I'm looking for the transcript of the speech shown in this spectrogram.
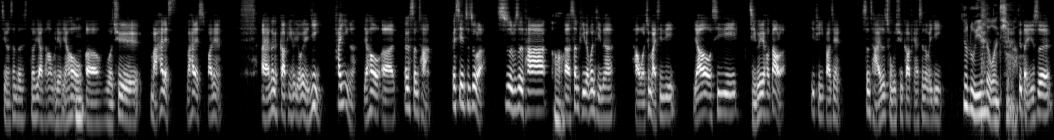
基本上都都是亚成二五六，然后、嗯呃我去买 Highless 买 Highless 发现，哎、那个高频有点硬，太硬了，然后呃那个声场被限制住了，是不是它啊呃升频的问题呢？好，我去买 CD，然后 CD 几个月后到了，一听发现声场还是出不去，高频还是那么硬，就录音的问题嘛 就。等于是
